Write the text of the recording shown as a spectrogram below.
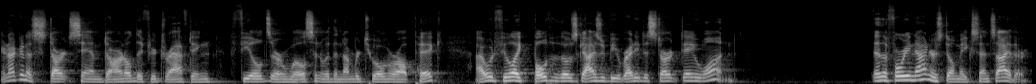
You're not going to start Sam Darnold if you're drafting Fields or Wilson with a number two overall pick. I would feel like both of those guys would be ready to start day one. And the 49ers don't make sense either.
